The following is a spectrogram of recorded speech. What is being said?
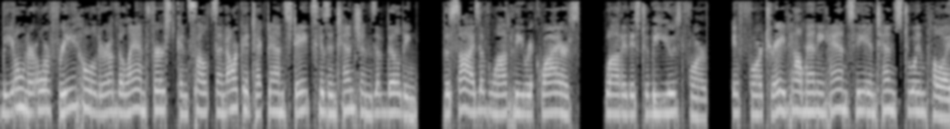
the owner or freeholder of the land first consults an architect and states his intentions of building, the size of what he requires, what it is to be used for, if for trade how many hands he intends to employ,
